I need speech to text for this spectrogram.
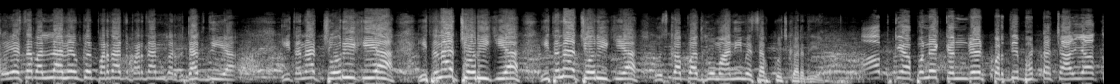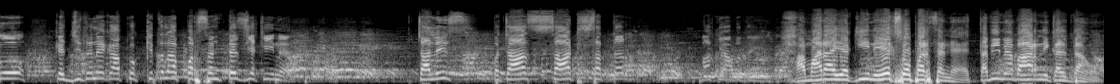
तो ये सब अल्लाह ने उनको पर्दा पर्दा उनको ढक दिया। इतना चोरी किया इतना चोरी किया इतना चोरी किया उसका बदगुमानी में सब कुछ कर दिया। आपके अपने कैंडिडेट प्रदीप भट्टाचार्य को के जीतने का आपको कितना परसेंटेज यकीन है? चालीस पचास साठ सत्तर बाकी आप बताइए। हमारा यकीन एक सौ परसेंट है तभी मैं बाहर निकलता हूँ।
